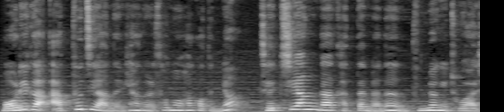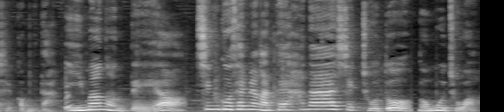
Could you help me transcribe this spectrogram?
머리가 아프지 않은 향을 선호하거든요. 제 취향과 같다면 분명히 좋아하실 겁니다. 2만원대예요. 친구 3명한테 하나씩 줘도 너무 좋아.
